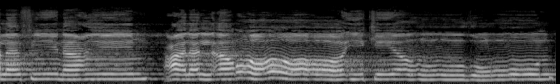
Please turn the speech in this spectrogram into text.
لفي نعيم على الأرائك ينظرون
